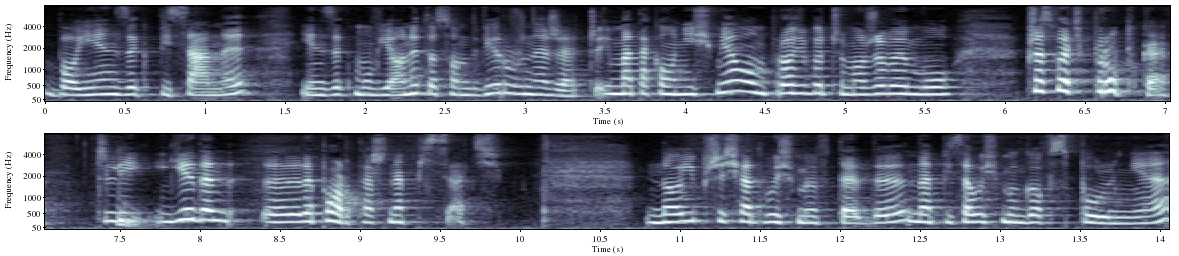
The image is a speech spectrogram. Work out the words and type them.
Bo język pisany, język mówiony to są dwie różne rzeczy. I ma taką nieśmiałą prośbę, czy możemy mu przesłać próbkę, czyli jeden reportaż napisać. No i przysiadłyśmy wtedy, napisałyśmy go wspólnie,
